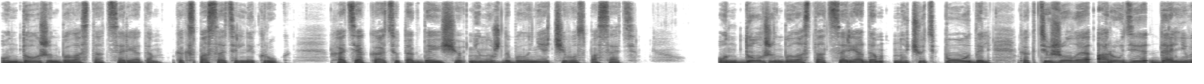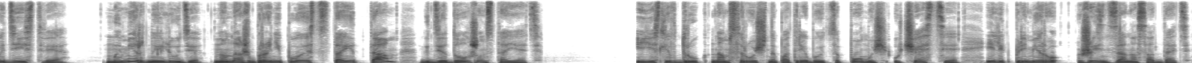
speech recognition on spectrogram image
Он должен был остаться рядом, как спасательный круг, хотя Катю тогда еще не нужно было ни от чего спасать. Он должен был остаться рядом, но чуть поодаль, как тяжелое орудие дальнего действия. Мы мирные люди, но наш бронепоезд стоит там, где должен стоять. И если вдруг нам срочно потребуется помощь, участие или, к примеру, жизнь за нас отдать,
